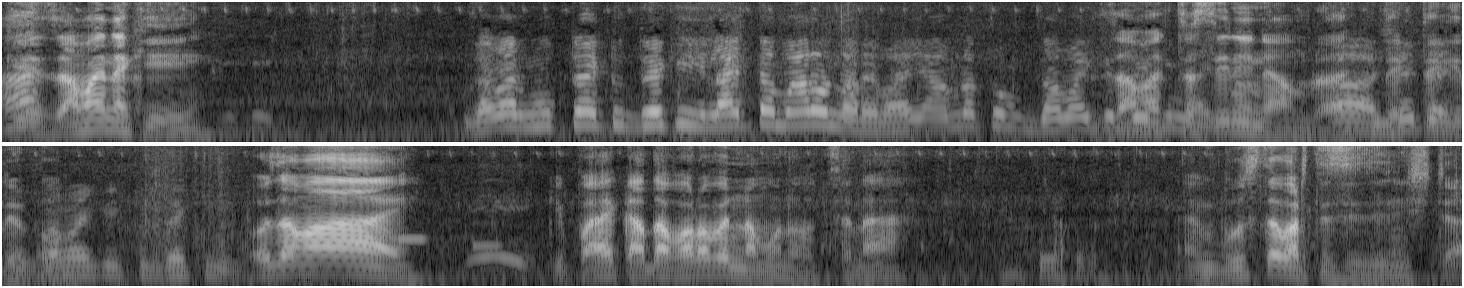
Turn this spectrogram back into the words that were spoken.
কে জামাই নাকি? জামাইয়ের মুখটা একটু দেখি লাইটটা মারো না রে ভাই আমরা তো জামাইকে জামাই দেখি তো চিনি না আমরা দেখতে সেটাই তো, কীরকম? জামাইকে একটু দেখি। ও জামাই কি পায়ে কাদা ভরাবেন না মনে হচ্ছে না? আমি বুঝতে পারতেছি জিনিসটা।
